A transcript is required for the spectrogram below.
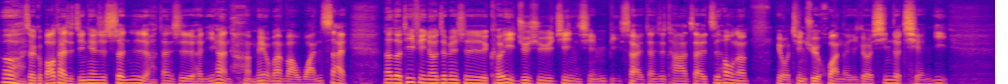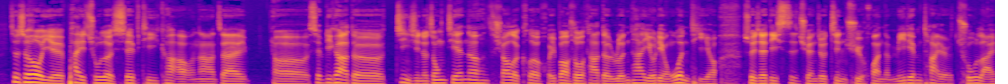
呃，这个 Bottas 今天是生日啊，但是很遗憾 没有办法完赛。那 Latif 呢，这边是可以继续进行比赛，但是他在之后呢，有进去换了一个新的前翼，这时候也派出了 Safety Car 哦。那在呃，Safety Car 的进行的中间呢，Charles Leclerc 回报说他的轮胎有点问题哦，所以在第四圈就进去换了 Medium Tire 出来。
